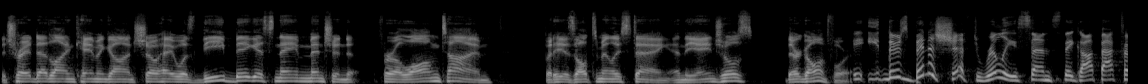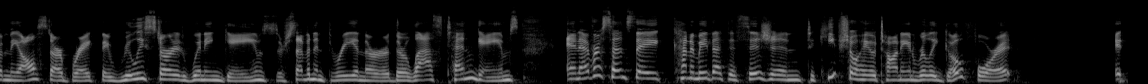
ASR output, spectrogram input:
the trade deadline came and gone. Shohei was the biggest name mentioned for a long time, but he is ultimately staying. And the Angels, they're going for it. it- there's been a shift really since they got back from the All Star break. They really started winning games. They're seven and three in their their last ten games, and ever since they kind of made that decision to keep Shohei Ohtani and really go for it. It,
